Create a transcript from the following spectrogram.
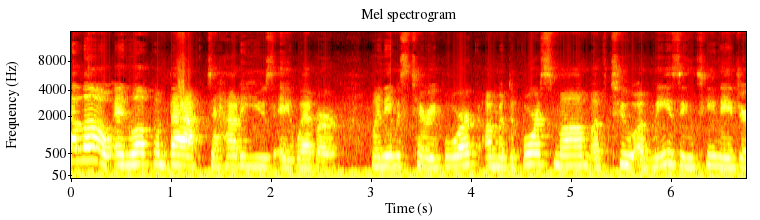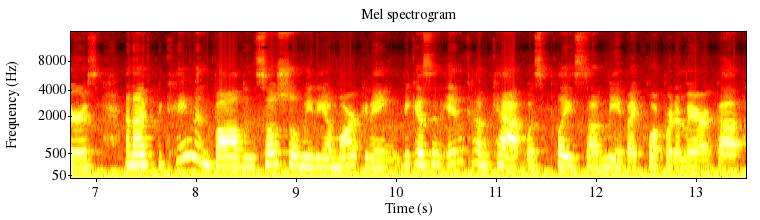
Hello and welcome back to How to Use Aweber. My name is Terri Bork. I'm a divorced mom of two amazing teenagers and I've became involved in social media marketing because an income cap was placed on me by corporate America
